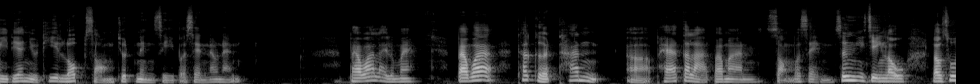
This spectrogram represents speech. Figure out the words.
มีเดียนอยู่ที่ลบ 2.14%เท่านั้น แปลว่าอะไรรู้ไหมแปลว่าถ้าเกิดท่านแพ้ตลาดประมาณ 2%ซึ่งจริงๆ เราเราสู้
